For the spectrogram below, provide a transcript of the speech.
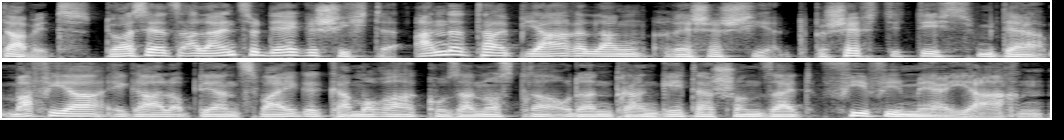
David, du hast jetzt allein zu der Geschichte anderthalb Jahre lang recherchiert, beschäftigt dich mit der Mafia, egal ob deren Zweige, Camorra, Cosa Nostra oder Drangheta schon seit viel, viel mehr Jahren.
